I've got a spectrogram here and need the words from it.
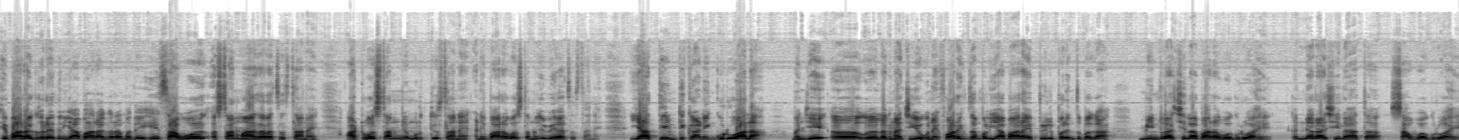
हे बारा घर आहेत आणि या बारा घरामध्ये हे सहावं स्थान आजाराचं स्थान आहे. आठवं स्थान म्हणजे मृत्यू स्थान आहे आणि बारावं स्थान म्हणजे वेळाचं स्थान आहे. या तीन ठिकाणी गुरु आला म्हणजे लग्नाची योग नाही. फॉर एक्झाम्पल या बारा एप्रिलपर्यंत बघा मीन राशीला बारावा गुरु आहे. कन्या राशीला आता सहावा गुरु आहे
